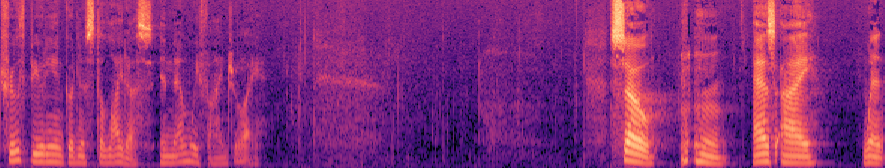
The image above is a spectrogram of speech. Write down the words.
Truth, beauty, and goodness delight us. In them we find joy. So, as I went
